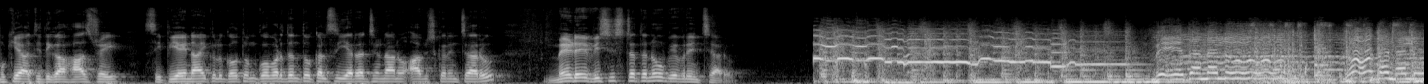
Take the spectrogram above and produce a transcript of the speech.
ముఖ్య అతిథిగా హాజరై సిపిఐ నాయకులు గౌతమ్ గోవర్ధన్తో కలిసి ఎర్ర జెండాను ఆవిష్కరించారు. మేడే విశిష్టతను వివరించారు. వేదనలు రోదనలు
